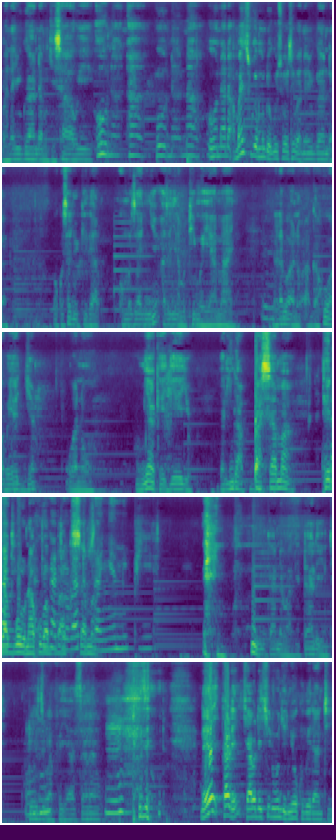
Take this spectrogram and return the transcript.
Bannayuganda mu kisaawe onana onana onana amazzi gwemundi ogusoose bannayuganda okusanyukira omuzannyo azanyira mu ttiimu ey'amaanyi. Nalaba wano agahuwa bwe yajja wano mu myaka egyeyo yalinga basama tera golo nakuba bakusama emipiira? Muganda wange talenti tuzi waffe yasalawo. Naye kale kyabadde kirungi nnyo okubeera nti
